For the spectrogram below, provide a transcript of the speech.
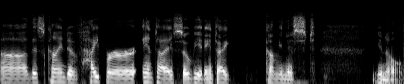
uh, this kind of hyper anti-Soviet, anti-communist, you know,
